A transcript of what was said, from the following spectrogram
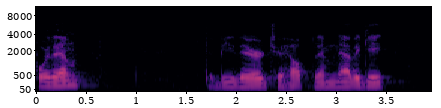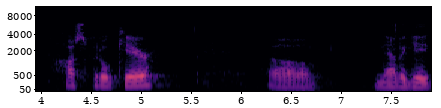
for them, to be there to help them navigate hospital care uh, navigate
